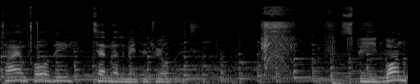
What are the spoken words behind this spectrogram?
Time for the 10 millimeter drill bit. Speed one.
